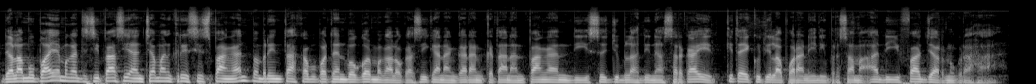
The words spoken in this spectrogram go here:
Dalam upaya mengantisipasi ancaman krisis pangan, pemerintah Kabupaten Bogor mengalokasikan anggaran ketahanan pangan di sejumlah dinas terkait. Kita ikuti laporan ini bersama Adi Fajar Nugraha.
